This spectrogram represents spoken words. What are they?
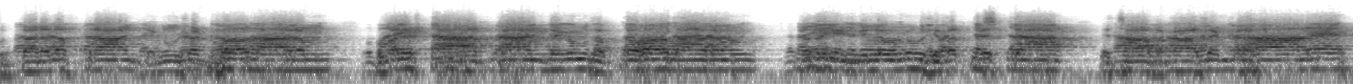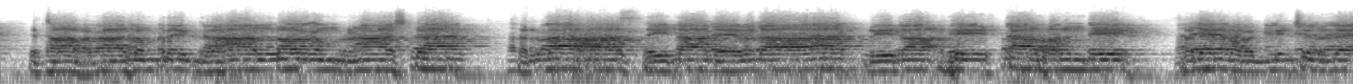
उत्तरतः प्राञ्चकम् षड्होदारम् उपरिष्टात् प्राञ्चकम् सप्तहोदारम् शिपत्यश्च यथावकाशग्रहान् यथावकाशम् परिग्रहान् लोकम् वृणाश्च। सर्वाः स्थैता देवता अग्निच्यते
